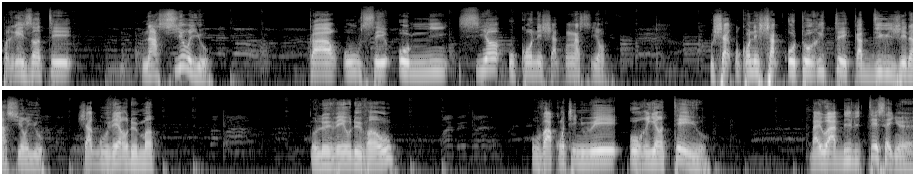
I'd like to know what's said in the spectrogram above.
prezante nasyon yo kar ou se omnisyan ou konen chak nasyon. Ou, chak, ou konen chak otorite kap dirije nasyon yo. Chak gouvernement. Nou leve yo devan ou. Ou va kontinue oryante yo. Ba yo habilite seigneur.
